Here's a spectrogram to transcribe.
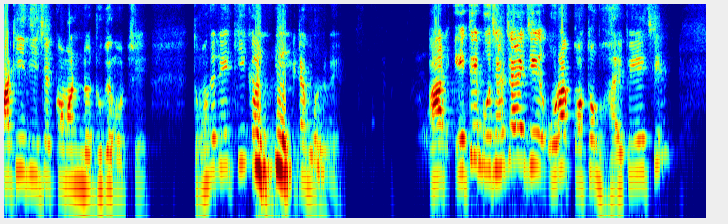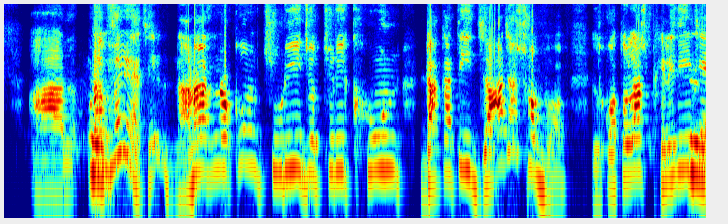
পাঠিয়ে দিয়েছে কমান্ডো ঢুকে পড়ছে। তোমাদের কি কারণ এটা বলবে। আর এতে বোঝা যায় যে ওরা কত ভয় পেয়েছে। আর ওরা। ভয়ে আছে নানান রকম চুরি জোচুরি খুন ডাকাতি যা যা সম্ভব কত লাশ ফেলে দিয়েছে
